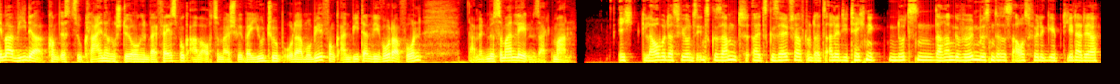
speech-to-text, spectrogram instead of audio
Immer wieder kommt es zu kleineren Störungen bei Facebook, aber auch zum Beispiel bei YouTube oder Mobilfunkanbietern wie Vodafone. Damit müsse man leben, sagt Mahn. Ich glaube, dass wir uns insgesamt als Gesellschaft und als alle, die Technik nutzen, daran gewöhnen müssen, dass es Ausfälle gibt. Jeder, der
